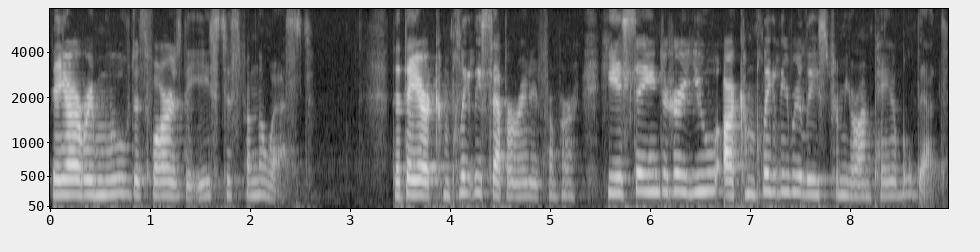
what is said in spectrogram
They are removed as far as the east is from the west that they are completely separated from her. He is saying to her, You are completely released from your unpayable debt.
